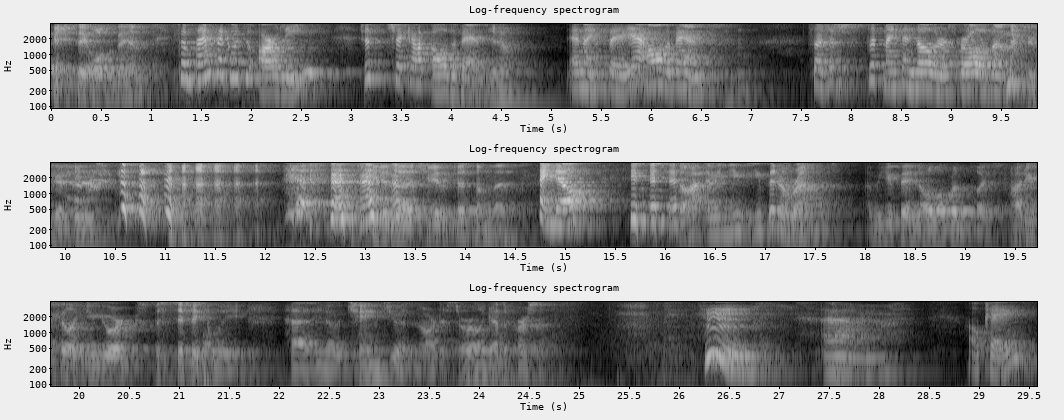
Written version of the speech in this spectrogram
Could you say all the bands? Sometimes I go to Arlene's just to check out all the bands. Yeah. And I say, yeah, all the bands. Mm-hmm. So I just split my ten dollars for all of them. Two fifty each. cheated the cheated the system. That I know. so I mean you you've been around. I mean you've been all over the place. How do you feel like New York specifically has you know changed you as an artist or like as a person? Hmm. Uh, okay.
